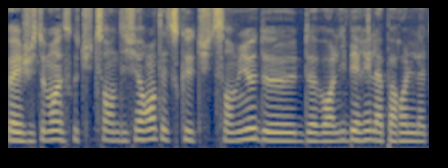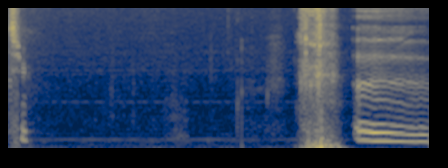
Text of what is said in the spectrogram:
ouais, justement, est-ce que tu te sens différente? Est-ce que tu te sens mieux de, d'avoir libéré la parole là-dessus? Euh...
